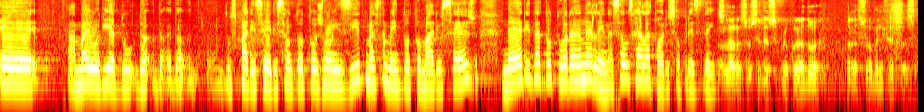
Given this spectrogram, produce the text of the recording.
é, a maioria do- do- do- do- dos pareceres são do doutor João Isidro, mas também do doutor Mário Sérgio Nery e da doutora Ana Helena. São os relatórios, senhor presidente. Palavra, seu silêncio, procurador, para a sua manifestação.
